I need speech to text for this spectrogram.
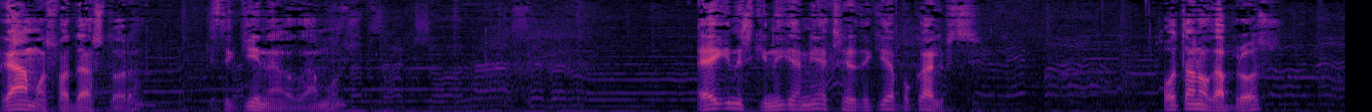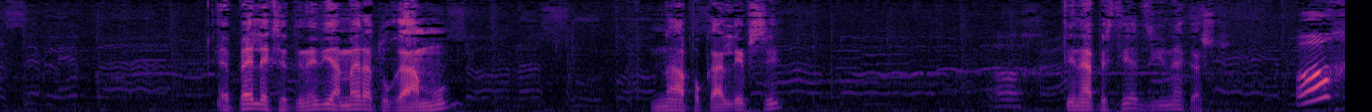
Γάμος, φαντάσου τώρα. Στην Κίνα ο γάμος. Έγινε σκηνή για μια εξαιρετική αποκάλυψη. Όταν ο γαμπρός επέλεξε την ίδια μέρα του γάμου να αποκαλύψει την απιστία της γυναίκας του. Όχ!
